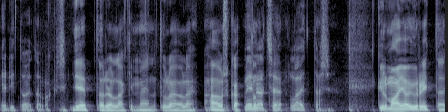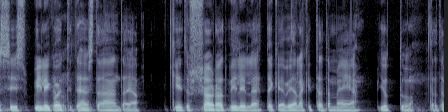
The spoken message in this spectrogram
editoitavaksi. jep, todellakin meillä tulee olemaan hauska. Meinaat sä laittaa sen? Kyllä mä aion yrittää siis. Vili koitti tehdä sitä ääntä ja kiitos shoutout Vilille, että tekee vieläkin tätä meidän juttua, tätä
